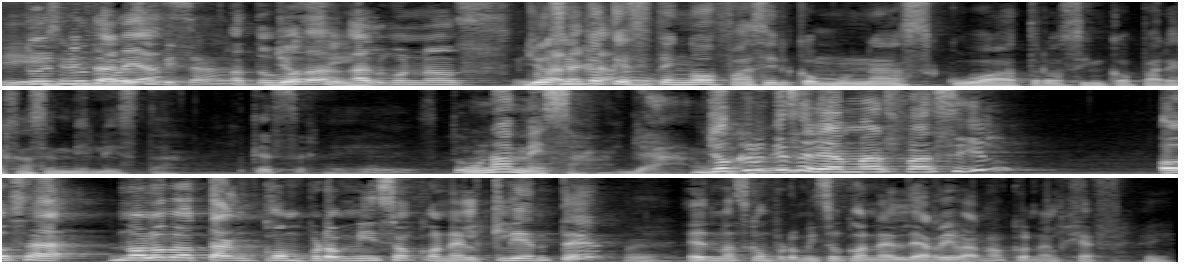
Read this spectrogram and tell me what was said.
Sí, ¿Tú invitarías invitar. a tu Yo boda sí. algunos Yo siento que sí tengo fácil como unas cuatro o cinco parejas en mi lista. Sí. Sí, ¿tú? Una mesa, ya. Yo sea. creo que sería más fácil. O sea, no lo veo tan compromiso con el cliente. Eh. Es más compromiso con el de arriba, ¿no? Con el jefe. Sí.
